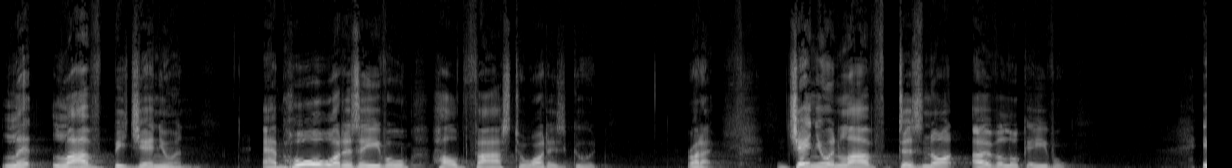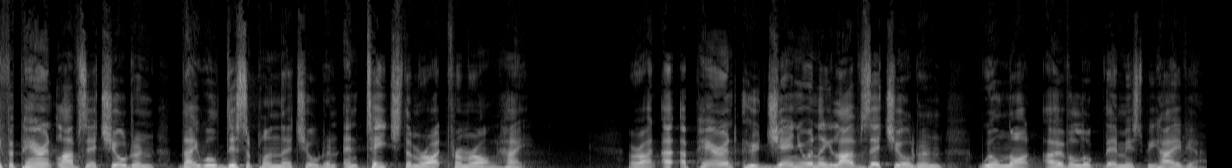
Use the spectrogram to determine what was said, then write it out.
Let love be genuine. Abhor what is evil, hold fast to what is good. Righto. Genuine love does not overlook evil. If a parent loves their children, they will discipline their children and teach them right from wrong. Hey, all right? A, a parent who genuinely loves their children will not overlook their misbehavior.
